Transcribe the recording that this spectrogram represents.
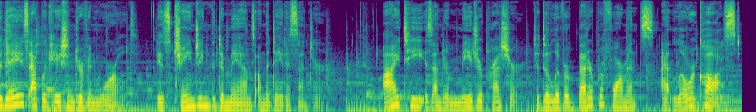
Today's application driven world is changing the demands on the data center. IT is under major pressure to deliver better performance at lower cost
